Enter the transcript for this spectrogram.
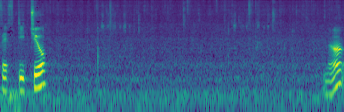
52. No.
